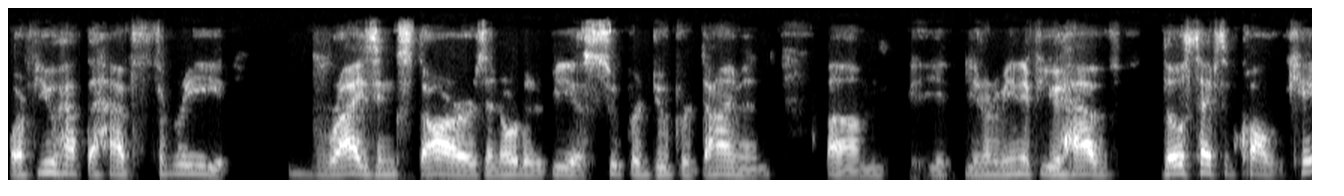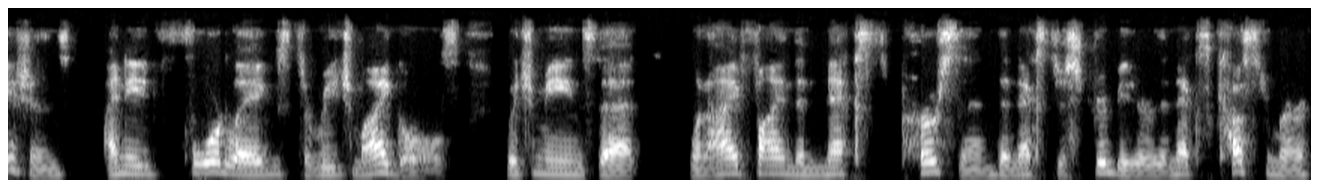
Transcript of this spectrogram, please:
or if you have to have three rising stars in order to be a super duper diamond, um, you, you know what I mean? If you have those types of qualifications, I need four legs to reach my goals, which means that when I find the next person, the next distributor, the next customer,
